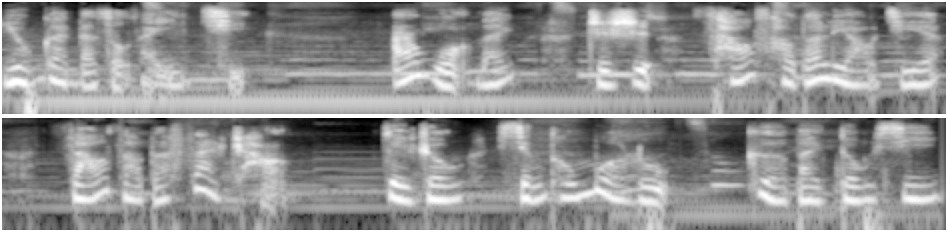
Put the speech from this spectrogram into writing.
勇敢地走在一起，而我们只是草草的了结，早早的散场，最终形同陌路，各奔东西。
